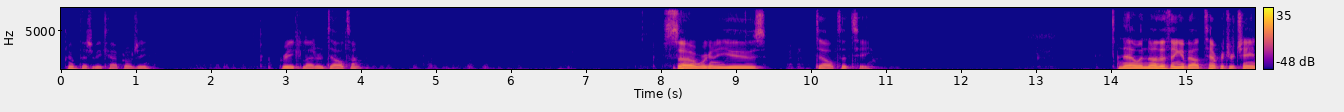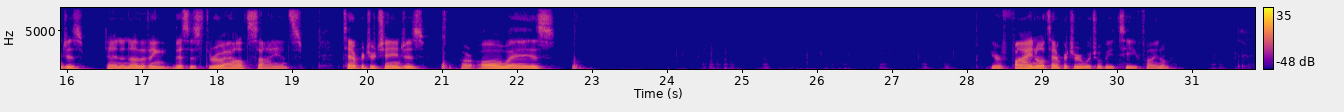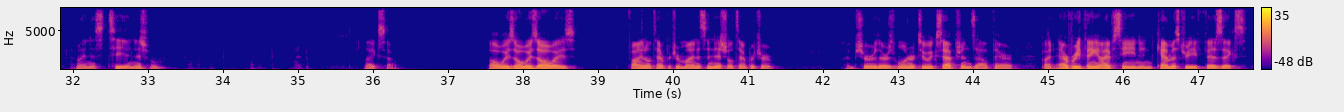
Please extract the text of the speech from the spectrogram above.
Oop, that should be capital G. Greek letter delta. So we're going to use delta T. Now, another thing about temperature changes, and another thing, this is throughout science, temperature changes are always your final temperature, which will be T final, minus T initial, like so. Always, always, always, final temperature minus initial temperature. I'm sure there's one or two exceptions out there, but everything I've seen in chemistry, physics,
